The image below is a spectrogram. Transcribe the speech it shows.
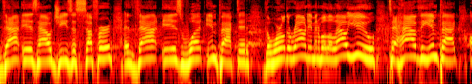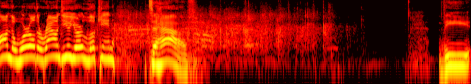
that is how Jesus suffered, and that is what impacted the world around him and will allow you to have the impact on the world around you you're looking to have. The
